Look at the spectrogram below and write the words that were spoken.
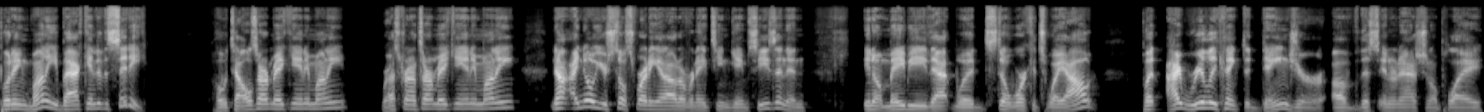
putting money back into the city. Hotels aren't making any money, restaurants aren't making any money. Now, I know you're still spreading it out over an 18 game season and you know, maybe that would still work its way out, but I really think the danger of this international play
